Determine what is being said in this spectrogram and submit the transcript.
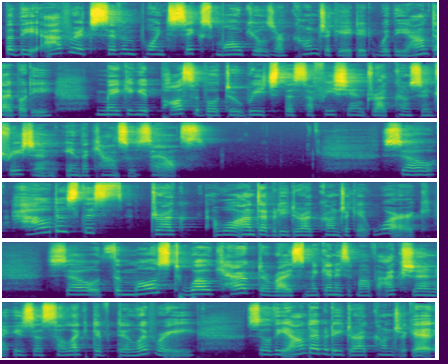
but the average 7.6 molecules are conjugated with the antibody, making it possible to reach the sufficient drug concentration in the cancer cells. So, how does this drug, well, antibody drug conjugate work? So, the most well characterized mechanism of action is a selective delivery. So, the antibody drug conjugate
